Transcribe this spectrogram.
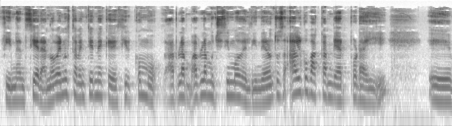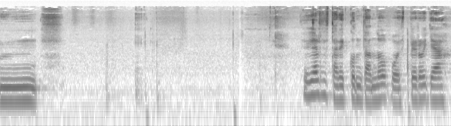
financiera, ¿no? Venus también tiene que decir como, habla, habla muchísimo del dinero, entonces algo va a cambiar por ahí. Eh, ya les estaré contando, pues espero ya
